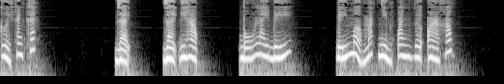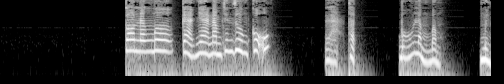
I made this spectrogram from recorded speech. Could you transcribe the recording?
cười khanh khách. Dậy, dậy đi học. Bố lay bí. Bí mở mắt nhìn quanh rồi òa khóc. Con đang mơ, cả nhà nằm trên giường cũ. Lạ thật. Bố lầm bẩm Mình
